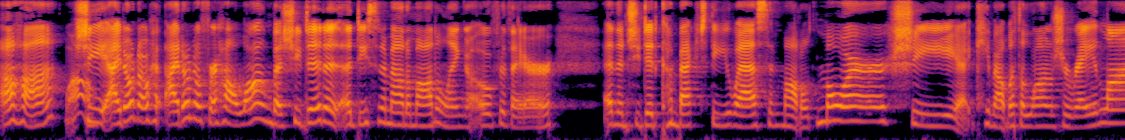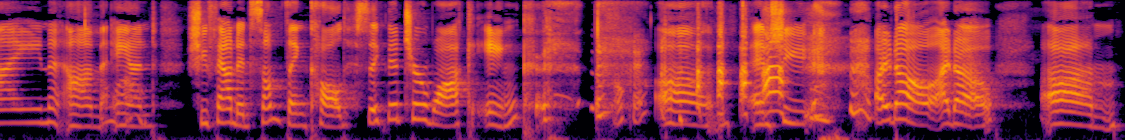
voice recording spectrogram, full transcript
Uh-huh. Wow. She I don't know I don't know for how long, but she did a, a decent amount of modeling over there. And then she did come back to the US and modeled more. She came out with a lingerie line. Um, oh, wow. And she founded something called Signature Walk Inc. Okay. um, and she, I know, I know. Um,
